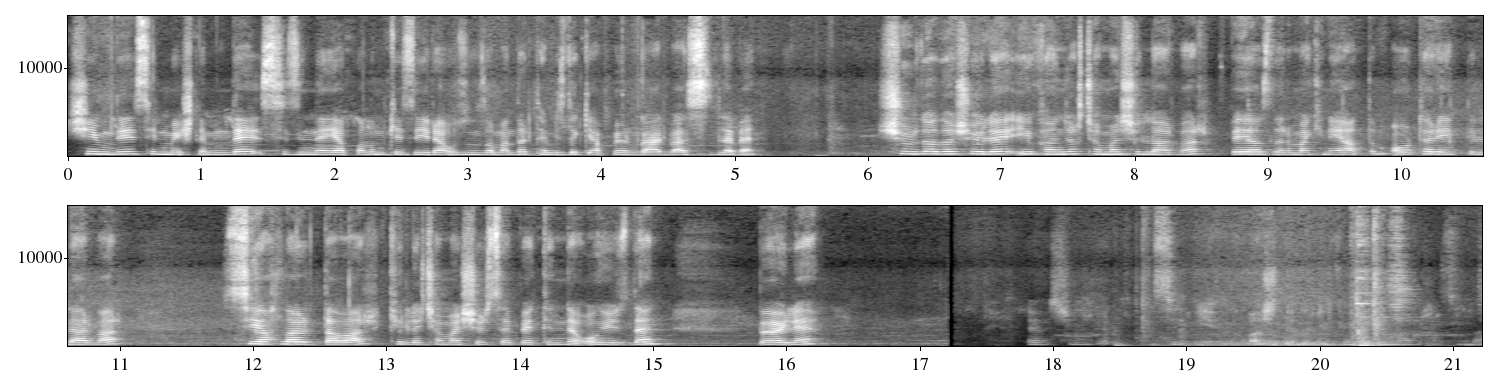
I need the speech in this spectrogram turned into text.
Şimdi silme işlemini de sizinle yapalım ki zira uzun zamandır temizlik yapmıyorum galiba sizle ben. Şurada da şöyle yıkanacak çamaşırlar var. Beyazları makineye attım. Orta renkliler var. Siyahlar da var kirli çamaşır sepetinde. O yüzden böyle. Evet şimdi silmeye başlayalım arkasında.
